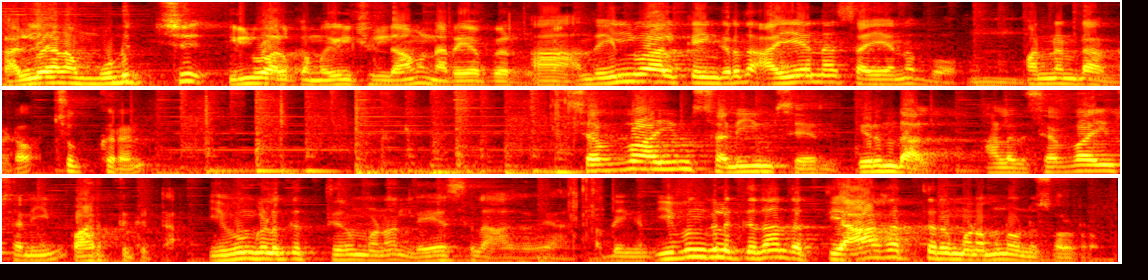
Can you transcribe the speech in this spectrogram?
கல்யாணம் முடிச்சு இல்வாழ்க்கை மகிழ்ச்சி இல்லாம நிறைய பேர். அந்த இல்வாழ்க்கைங்கிறது அயன சயன போகம். பன்னெண்டாம் இடம் சுக்கிரன். செவ்வாயும் சனியும் சேர்ந்து இருந்தால் அல்லது செவ்வாயும் சனியும் பார்த்துக்கிட்டா இவங்களுக்கு திருமணம் லேசில் ஆகவே ஆகும் இவங்களுக்கு தான் இந்த தியாக திருமணம்னு ஒன்று சொல்றோம்.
